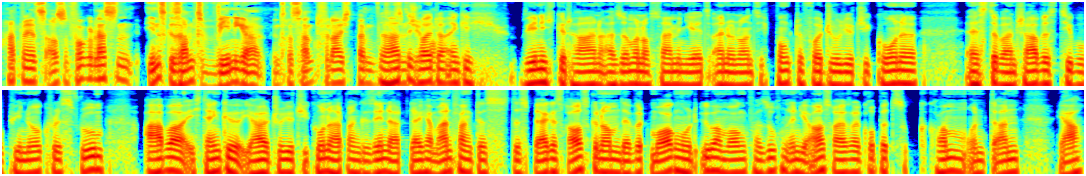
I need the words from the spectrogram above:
hatten wir jetzt außen vor gelassen. Insgesamt weniger interessant vielleicht beim Da hat sich Giro. heute eigentlich wenig getan. Also immer noch Simon Yates 91 Punkte vor Giulio Ciccone, Esteban Chavez, Thibaut Pinot, Chris Froome. Aber ich denke, ja, Giulio Ciccone hat man gesehen, der hat gleich am Anfang des, des Berges rausgenommen. Der wird morgen und übermorgen versuchen, in die Ausreißergruppe zu kommen und dann, ja,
